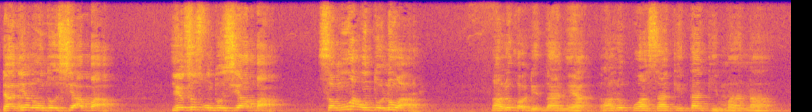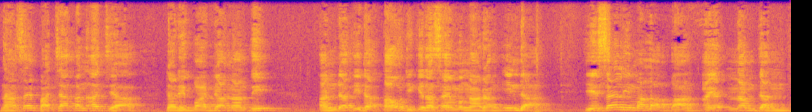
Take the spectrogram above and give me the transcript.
Daniel untuk siapa? Yesus untuk siapa? Semua untuk luar. Lalu kok ditanya, lalu puasa kita gimana? Nah, saya bacakan aja daripada nanti Anda tidak tahu dikira saya mengarang indah. Yesaya 58 ayat 6 dan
